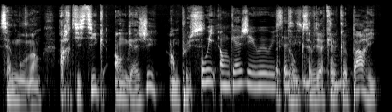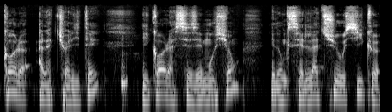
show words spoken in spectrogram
c'est un mouvement artistique engagé en plus. Oui, engagé, oui, oui. Ça, donc ça veut dire quelque part, il colle à l'actualité, il colle à ses émotions, et donc c'est là-dessus aussi que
